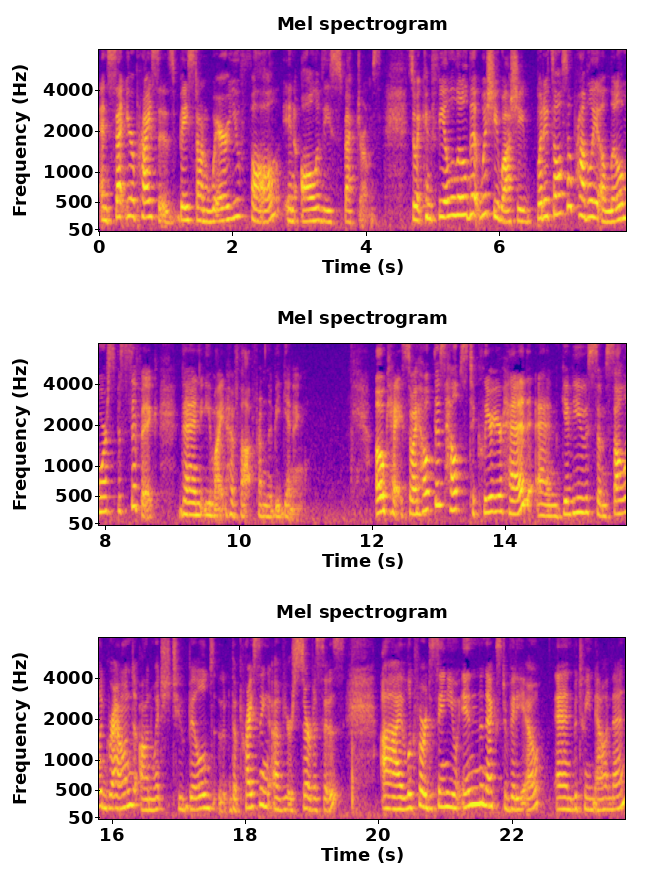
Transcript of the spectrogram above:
and set your prices based on where you fall in all of these spectrums. So it can feel a little bit wishy-washy, but it's also probably a little more specific than you might have thought from the beginning. Okay, so I hope this helps to clear your head and give you some solid ground on which to build the pricing of your services. I look forward to seeing you in the next video. And between now and then,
